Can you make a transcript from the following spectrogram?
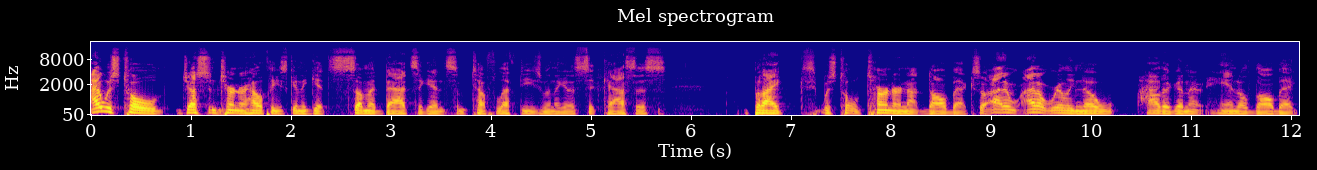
I was told Justin Turner healthy is going to get some at bats against some tough lefties when they're going to sit Casas but I was told Turner, not Dalbec. So I don't I don't really know how they're going to handle Dalbec.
